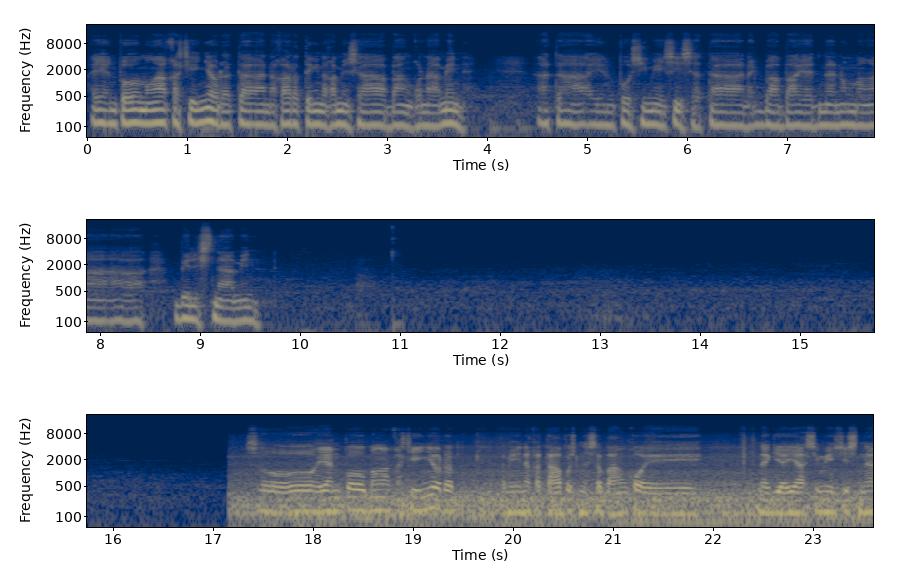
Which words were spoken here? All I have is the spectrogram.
Ayan po mga kasenyor at ah, nakarating na kami sa bangko namin. At ah, ayun po si Mrs. at ah, nagbabayad na ng mga ah, bills namin. So ayan po mga kasenyor at kami nakatapos na sa bangko eh nagyaya si Mrs. na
